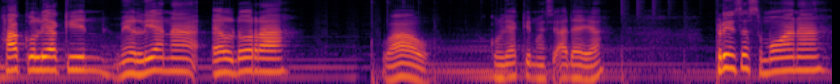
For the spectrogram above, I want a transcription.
Hakul yakin Meliana Eldora. Wow, aku yakin masih ada ya. Princess Moana.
